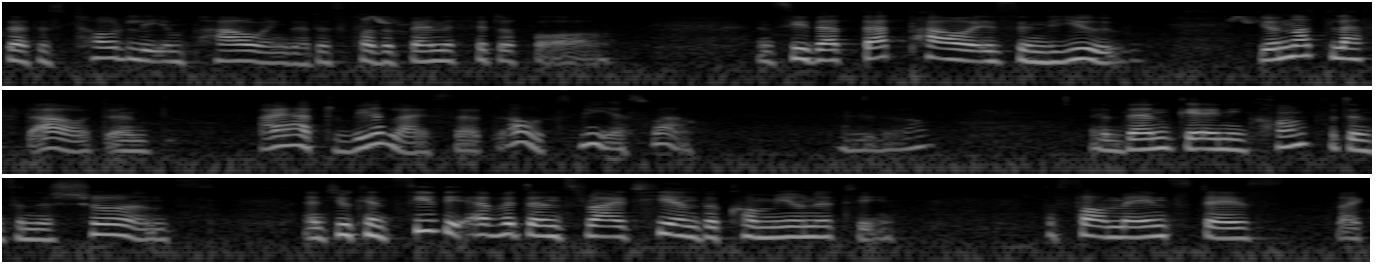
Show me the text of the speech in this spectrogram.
that is totally empowering, that is for the benefit of all. And see that that power is in you. You're not left out. And I had to realize that, oh, it's me as well. You know? And then gaining confidence and assurance. And you can see the evidence right here in the community. The Four Mainstays like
